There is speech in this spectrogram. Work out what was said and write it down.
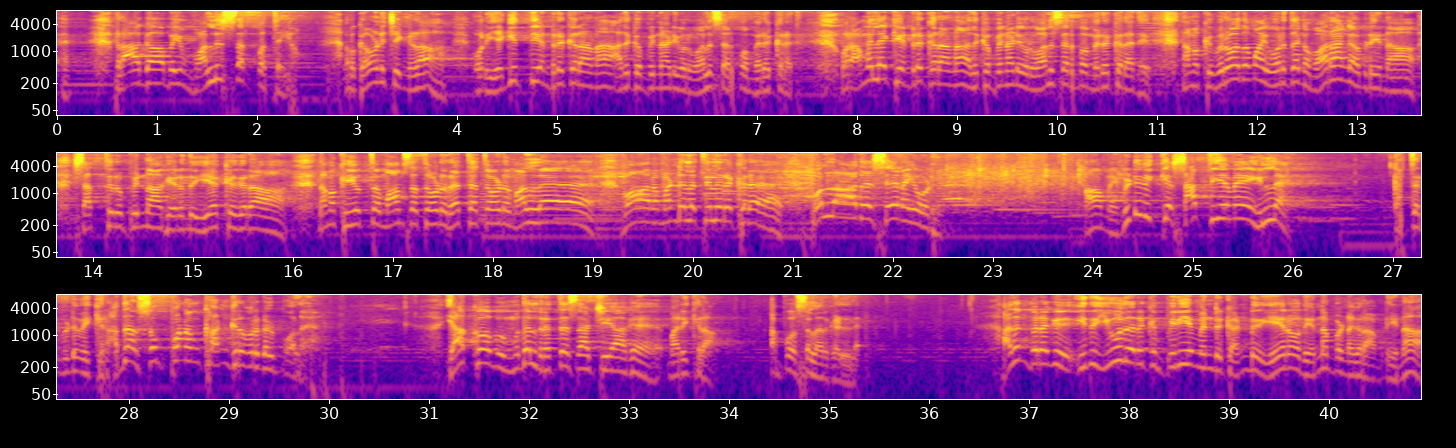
ராகாபையும் வலு சர்ப்பத்தையும். அப்ப கவனிச்சீங்களா? ஒரு எகிப்தியன் இருக்கிறானா அதுக்கு பின்னாடி ஒரு வலு சர்ப்பம் இருக்கிறது. ஒரு அமலேக்கியன் இருக்கிறானா அதுக்கு பின்னாடி ஒரு வலு சர்ப்பம் இருக்கிறது. நமக்கு விரோதமாய் ஒருத்தங்க வராங்க அப்படின்னா சத்துரு பின்னாக இருந்து இயக்குகிறா. நமக்கு யுத்த மாம்சத்தோடு ரத்தத்தோடும் அல்ல. வான மண்டலத்தில் இருக்கிற பொல்லாத சேனையோடு. ஆமை விடுவிக்க சாத்தியமே இல்லை. கர்த்தர் விடுவிக்கிறார். அதான் சொப்பனம் காண்கிறவர்கள் போல. யாக்கோபு முதல் இரத்த சாட்சியாக மறிக்கிறான் அப்போ சிலர்கள்ல அதன் பிறகு இது யூதருக்கு பிரியம் என்று கண்டு ஏரோது என்ன பண்ணுகிறான் அப்படின்னா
